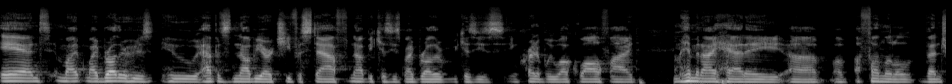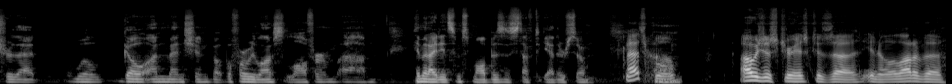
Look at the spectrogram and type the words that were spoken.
and my my brother who's who happens to now be our chief of staff not because he's my brother but because he's incredibly well qualified him and i had a uh, a, a, fun little venture that will go unmentioned but before we launched the law firm um, him and i did some small business stuff together so that's cool um, i was just curious because uh, you know a lot of the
